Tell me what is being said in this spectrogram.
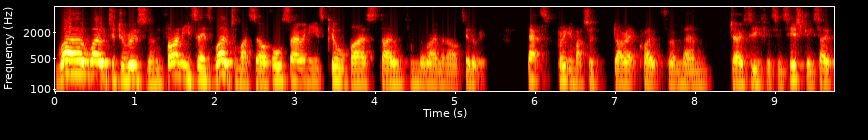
woe, woe to Jerusalem. Finally, he says, woe to myself also, and he is killed by a stone from the Roman artillery. That's pretty much a direct quote from um, Josephus' history. So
